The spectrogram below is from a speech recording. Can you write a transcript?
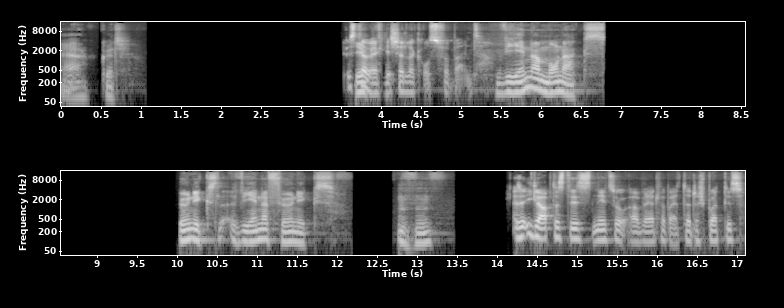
ja, gut. Österreichischer Lacrosse-Verband. Vienna Monarchs. Phoenix, Vienna Phoenix. Mhm. Also ich glaube, dass das nicht so ein weit verbreiteter Sport ist.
